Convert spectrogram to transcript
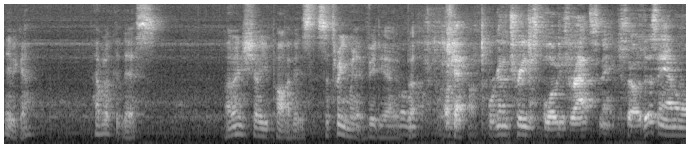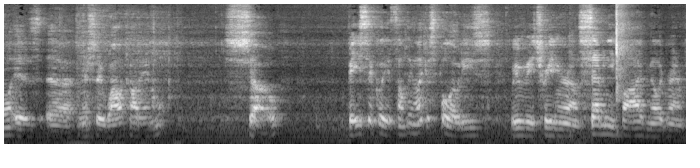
Here we go. Have a look at this. I'll only show you part of it. It's, it's a three minute video, but Okay, we're going to treat a Spilotes rat snake. So this animal is uh, initially a wild caught animal. So basically it's something like a Spilotes. We would be treating around 75 milligram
